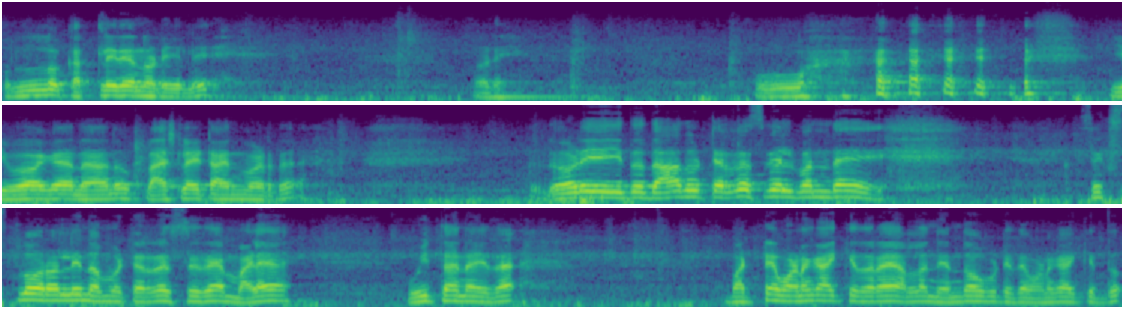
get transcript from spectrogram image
ಫುಲ್ಲು ಕತ್ಲಿದೆ ನೋಡಿ ಇಲ್ಲಿ. ನೋಡಿ. ಓ. ಇವಾಗ ನಾನು ಫ್ಲಾಶ್ ಲೈಟ್ ಆನ್ ಮಾಡಿದೆ. ನೋಡಿ, ಇದು ನಾನು ಟೆರ್ರಸ್ ಮೇಲೆ ಬಂದೆ. ಸಿಕ್ಸ್ ಫ್ಲೋರಲ್ಲಿ ನಮ್ಮ ಟೆರ್ರಸ್ ಇದೆ. ಮಳೆ ಉಯ್ತಾನೆ ಇದೆ. ಬಟ್ಟೆ ಒಣಗಾಕಿದ್ದಾರೆ. ಎಲ್ಲ ನೆಂದೋಗ್ಬಿಟ್ಟಿದೆ ಒಣಗಾಕಿದ್ದು.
